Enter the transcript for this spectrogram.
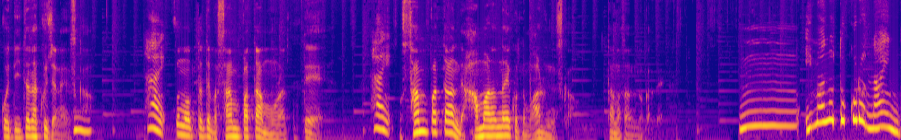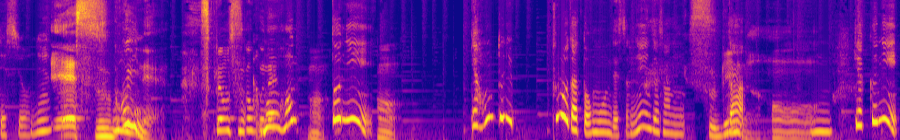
こうやっていただくじゃないですか。うんはい。この、例えば3パターンもらって、はい。3パターンでハマらないこともあるんですか？タナさんの中で。うーん、今のところないんですよね。えー、すごいね。それもすごくね。もう本うん。当に、うん。いや、本当にプロだと思うんですよね、演者さん。すげえな。がうんううん。ん、逆に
